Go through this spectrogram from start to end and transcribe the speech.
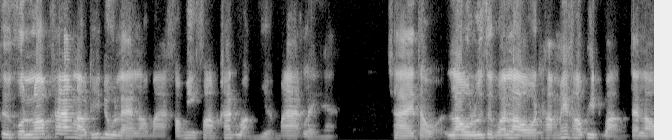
คือคนรอบข้างเราที่ดูแลเรามาเขามีความคาดหวังเยอะมากอะไรเงี้ยใช่แต่เรารู้สึกว่าเราทำให้เขาผิดหวัง แต่เรา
